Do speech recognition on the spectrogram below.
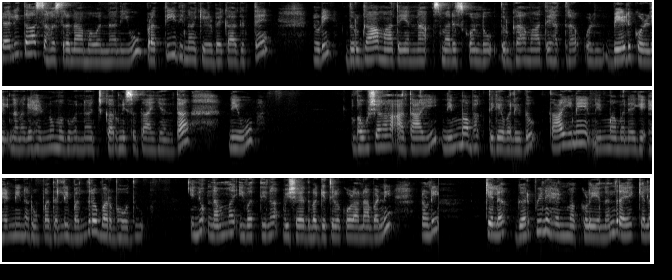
ಲಲಿತಾ ಸಹಸ್ರನಾಮವನ್ನು ನೀವು ಪ್ರತಿದಿನ ಕೇಳಬೇಕಾಗುತ್ತೆ. ನೋಡಿ, ದುರ್ಗಾ ಮಾತೆಯನ್ನು ಸ್ಮರಿಸ್ಕೊಂಡು ದುರ್ಗಾ ಮಾತೆ ಹತ್ರ ಬೇಡಿಕೊಳ್ಳಿ ನನಗೆ ಹೆಣ್ಣು ಮಗುವನ್ನು ಕರುಣಿಸು ತಾಯಿ ಅಂತ. ನೀವು ಬಹುಶಃ ಆ ತಾಯಿ ನಿಮ್ಮ ಭಕ್ತಿಗೆ ಒಲಿದು, ತಾಯಿನೇ ನಿಮ್ಮ ಮನೆಗೆ ಹೆಣ್ಣಿನ ರೂಪದಲ್ಲಿ ಬಂದರೂ ಬರಬಹುದು. ಇನ್ನು ನಮ್ಮ ಇವತ್ತಿನ ವಿಷಯದ ಬಗ್ಗೆ ತಿಳ್ಕೊಳ್ಳೋಣ ಬನ್ನಿ. ನೋಡಿ, ಕೆಲ ಗರ್ಭಿಣಿ ಹೆಣ್ಮಕ್ಕಳು ಏನಂದರೆ, ಕೆಲ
